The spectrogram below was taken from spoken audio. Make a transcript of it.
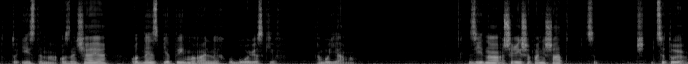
тобто істина, означає одне з п'яти моральних обов'язків або яма. Згідно Шріша Панішат, цитую:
